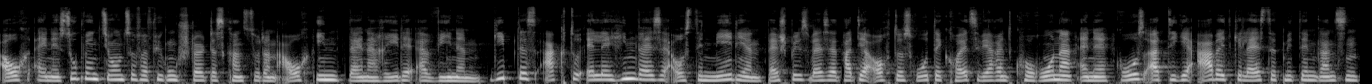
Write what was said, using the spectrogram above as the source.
auch eine Subvention zur Verfügung stellt. Das kannst du dann auch in deiner Rede erwähnen. Gibt es aktuelle Hinweise aus den Medien, beispielsweise Beispielsweise hat ja auch das Rote Kreuz während Corona eine großartige Arbeit geleistet mit den ganzen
